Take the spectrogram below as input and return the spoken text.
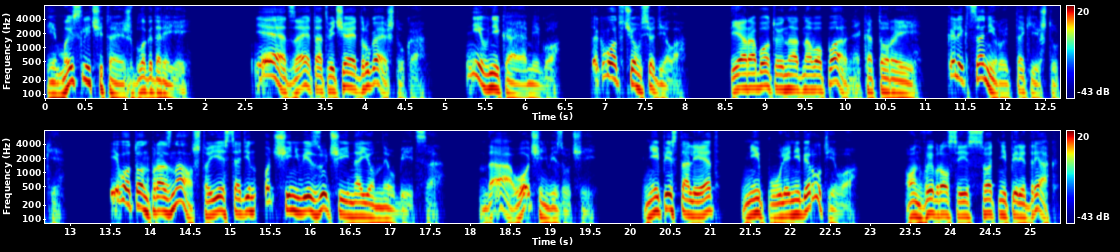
И мысли читаешь благодаря ей. Нет, за это отвечает другая штука. Не вникай, амиго. Так вот в чем все дело. Я работаю на одного парня, который коллекционирует такие штуки. И вот он прознал, что есть один очень везучий наемный убийца. Да, очень везучий. Ни пистолет, ни пуля не берут его. Он выбрался из сотни передряг.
